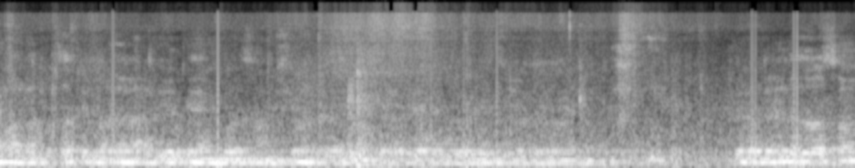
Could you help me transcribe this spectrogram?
ആശയമാണ് സത്യം പറഞ്ഞാൽ ആദ്യമൊക്കെ ഞങ്ങൾക്ക് സംശയമുണ്ട്. ഒരു രണ്ട് ദിവസം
